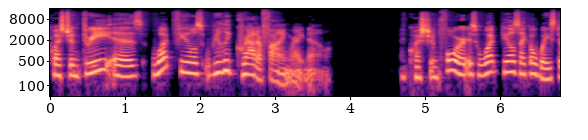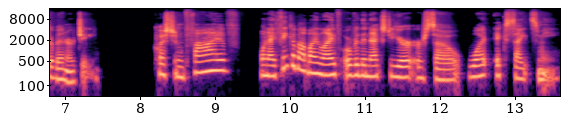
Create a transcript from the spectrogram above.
Question three is what feels really gratifying right now? And question four is what feels like a waste of energy? Question five when I think about my life over the next year or so, what excites me?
